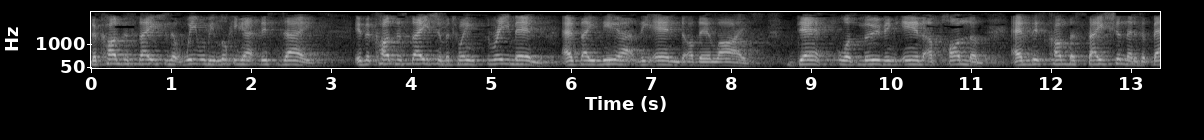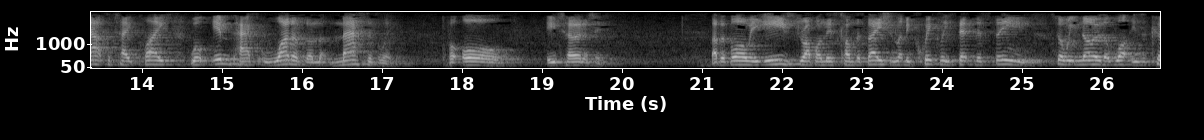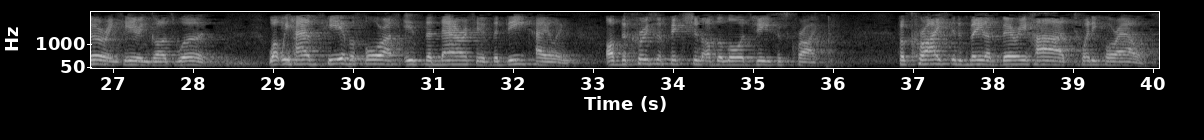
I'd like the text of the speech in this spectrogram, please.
The conversation that we will be looking at this day is a conversation between three men as they near the end of their lives. Death was moving in upon them, and this conversation that is about to take place will impact one of them massively for all eternity. But before we eavesdrop on this conversation, let me quickly set the scene so we know that what is occurring here in God's Word. What we have here before us is the narrative, the detailing of the crucifixion of the Lord Jesus Christ. For Christ, it has been a very hard 24 hours.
